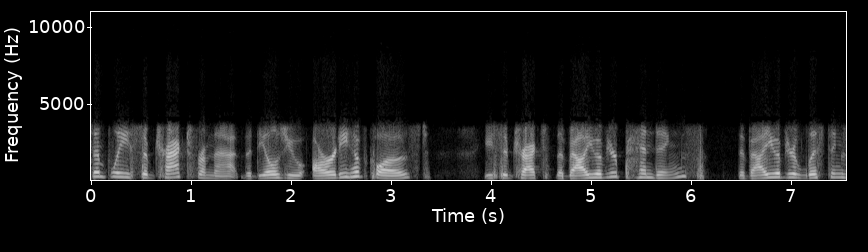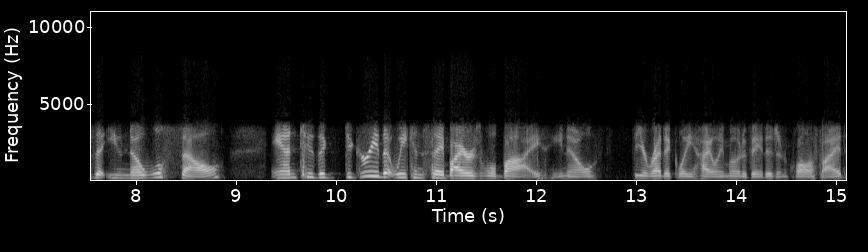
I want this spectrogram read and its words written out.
simply subtract from that the deals you already have closed. You subtract the value of your pendings, the value of your listings that you know will sell, and to the degree that we can say buyers will buy, you know, theoretically highly motivated and qualified,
